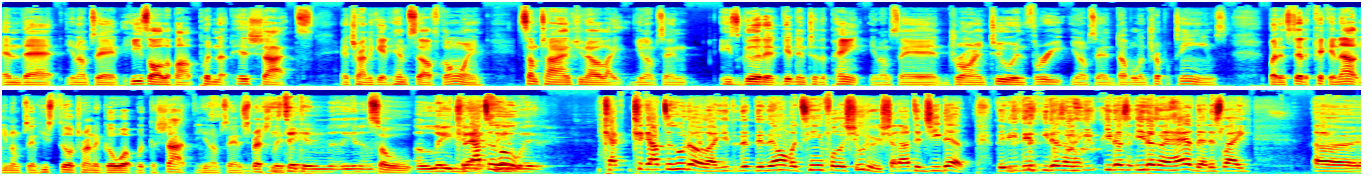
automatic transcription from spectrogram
and that you know what I'm saying he's all about putting up his shots and trying to get himself going. Sometimes you know, like you know what I'm saying he's good at getting into the paint. You know what I'm saying drawing two and three. You know what I'm saying double and triple teams. But instead of kicking out, you know what I'm saying he's still trying to go up with the shot. You know what I'm saying especially He's taking uh, you know So- a laid back out who? fadeaway. Kick, out to who though? Like they, don't have a team full of shooters. Shout out to G Dep. He, he, he doesn't. He doesn't. He doesn't have that. It's like, uh,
